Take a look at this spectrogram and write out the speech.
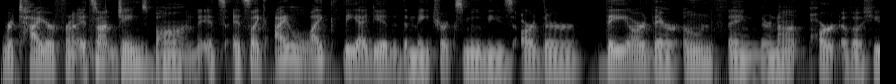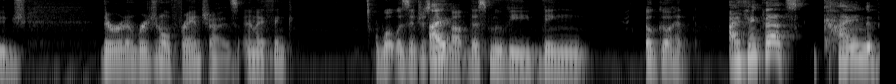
retire from it's not James Bond. It's it's like I like the idea that the Matrix movies are their they are their own thing. They're not part of a huge they're an original franchise. And I think what was interesting I- about this movie being Oh, go ahead. I think that's kind of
